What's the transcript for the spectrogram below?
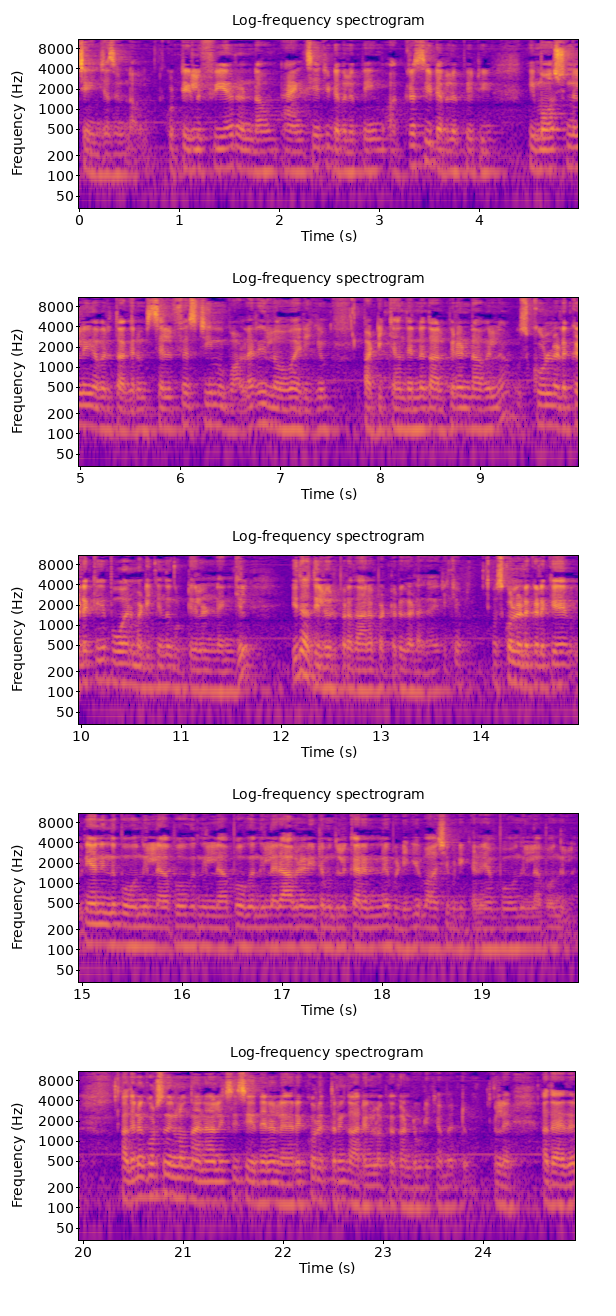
ചേഞ്ചസ് ഉണ്ടാവും. കുട്ടികളിൽ ഫിയർ ഉണ്ടാവും ആങ്സൈറ്റി ഡെവലപ്പ് ചെയ്യും അഗ്രസീവ് ഡെവലപ്പ് ചെയ്യും. ഇമോഷണലി അവർ തകരും സെൽഫ് എസ്റ്റീം വളരെ ലോ ആയിരിക്കും. പഠിക്കാൻ തന്നെ താല്പര്യം ഉണ്ടാവില്ല. സ്കൂളിൽ ഇടയ്ക്കിടയ്ക്ക് പോകാൻ മടിക്കുന്ന കുട്ടികളുണ്ടെങ്കിൽ ഇത് അതിലൊരു പ്രധാനപ്പെട്ട ഒരു ഘടകമായിരിക്കും സ്കൂളിൽ ഇടയ്ക്കിടയ്ക്ക് ഞാൻ ഇന്ന് പോകുന്നില്ല പോകുന്നില്ല പോകുന്നില്ല. രാവിലെ എണീറ്റ മുതൽ കരണ്ടിനെ പിടിക്കുക വാശി പിടിക്കണം. ഞാൻ പോകുന്നില്ല പോകുന്നില്ല. അതിനെക്കുറിച്ച് നിങ്ങളൊന്ന് അനാലിസിസ് ചെയ്തതിനാൽ ഏറെക്കുറെ ഇത്തരം കാര്യങ്ങളൊക്കെ കണ്ടുപിടിക്കാൻ പറ്റും അല്ലേ? അതായത്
